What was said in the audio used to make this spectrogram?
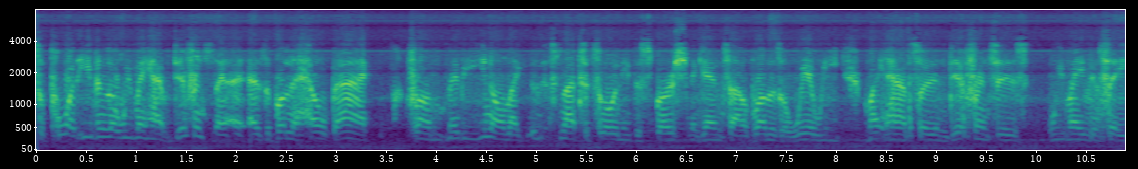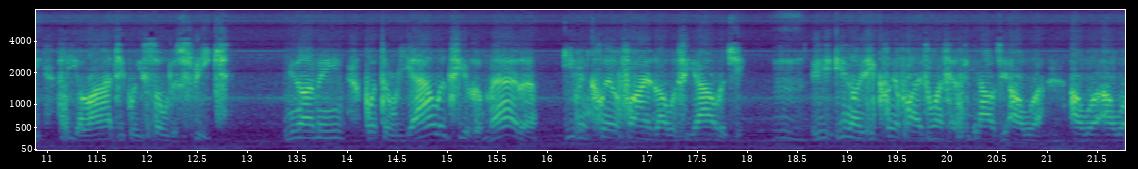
support, even though we may have difference as the brother held back from maybe, you know, like it's not to throw any dispersion against our brothers or where we might have certain differences, we may even say theologically, so to speak. You know what I mean? But the reality of the matter even clarifies our theology. Mm. It- you know, it clarifies when I say theology, our our our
